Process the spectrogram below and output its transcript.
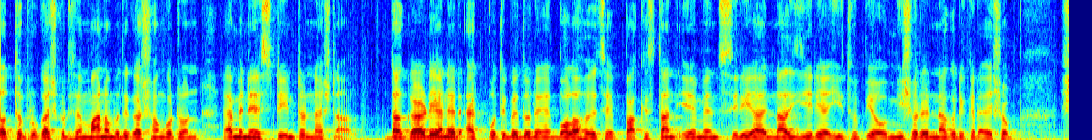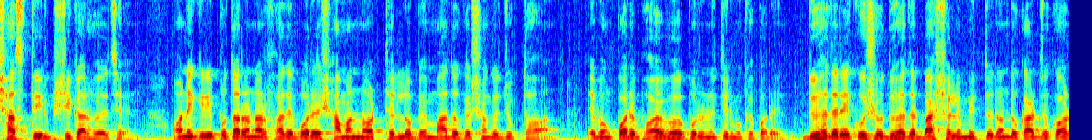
তথ্য প্রকাশ করেছে মানবাধিকার সংগঠন অ্যামনেস্টি ইন্টারন্যাশনাল। দ্য গার্ডিয়ানের এক প্রতিবেদনে বলা হয়েছে, Pakistan, Yemen, Syria, Nigeria, Ethiopia ও মিশরের নাগরিকেরা এসব শাস্তির শিকার হয়েছেন। অনেকেরই প্রতারণার ফাঁদে পড়ে সামান্য অর্থের লোভে মাদকের সঙ্গে যুক্ত হন এবং পরে ভয়াবহ পরিণতির মুখে পড়েন। দুই হাজার একুশ ও দুই হাজার বাইশ সালে মৃত্যুদণ্ড কার্যকর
